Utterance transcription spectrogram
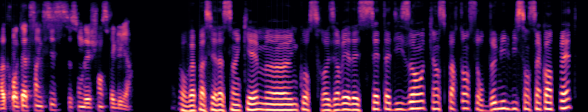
à 3, 4, 5, 6, ce sont des chances régulières. On va passer à la cinquième, euh, une course réservée à les 7 à 10 ans, 15 partants sur 2850 mètres.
